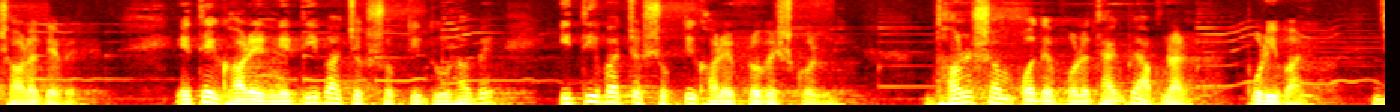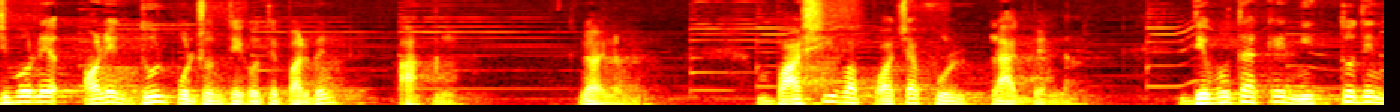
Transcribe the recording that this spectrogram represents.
ছড়া দেবেন এতে ঘরের নেতিবাচক শক্তি দূর হবে, ইতিবাচক শক্তি ঘরে প্রবেশ করবে। ধন সম্পদে ভরে থাকবে আপনার পরিবার। জীবনে অনেক দূর পর্যন্ত এগোতে পারবেন আপনি। নয় নম্বর বাসি বা পচা ফুল রাখবেন না। দেবতাকে নিত্যদিন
